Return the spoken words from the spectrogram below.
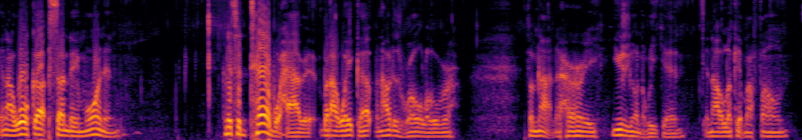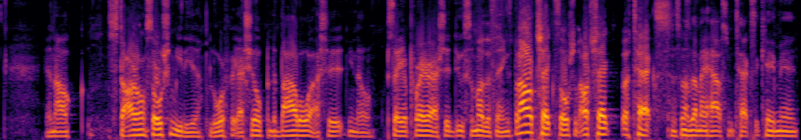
And I woke up Sunday morning. And it's a terrible habit, but I wake up and I'll just roll over if I'm not in a hurry, usually on the weekend, and I'll look at my phone and I'll start on social media. Lord, I should open the Bible. I should, you know, say a prayer. I should do some other things. But I'll check social. I'll check a text, and sometimes I might have some texts that came in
